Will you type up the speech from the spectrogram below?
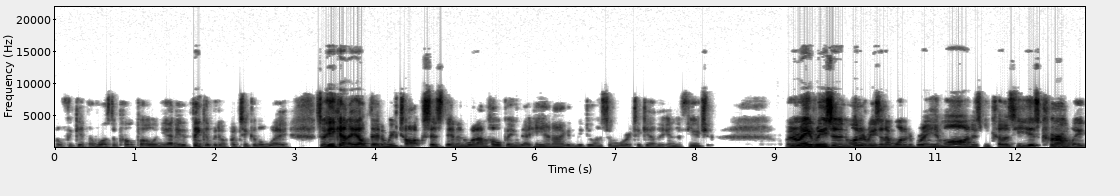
don't forget that was the popo. And yeah i need to think of it in a particular way. So he kind of helped that. And we've talked since then and what i'm hoping that he and i are going to be doing some work together in the future but the main reason, and one of the reasons I wanted to bring him on is because he is currently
